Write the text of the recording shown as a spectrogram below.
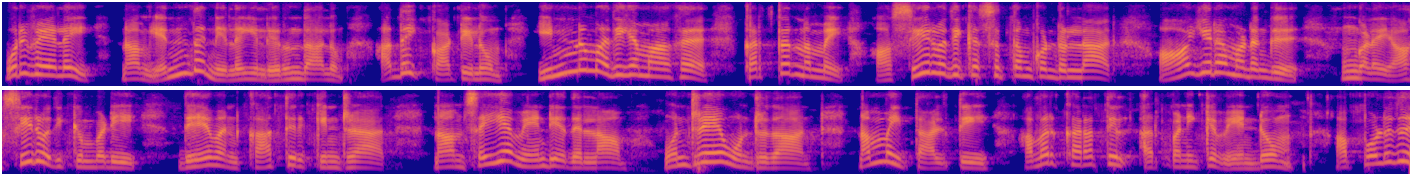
ஒருவேளை நாம் எந்த நிலையில் இருந்தாலும் அதை காட்டிலும் இன்னும் அதிகமாக கர்த்தர் நம்மை ஆசீர்வதிக்க சித்தம் கொண்டுள்ளார். ஆயிரம் மடங்கு உங்களை ஆசீர்வதிக்கும்படி தேவன் காத்திருக்கின்றார். நாம் செய்ய வேண்டியதெல்லாம் ஒன்றே ஒன்றுதான். நம்மை தாழ்த்தி அவர் கரத்தில் அர்ப்பணிக்க வேண்டும். அப்பொழுது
